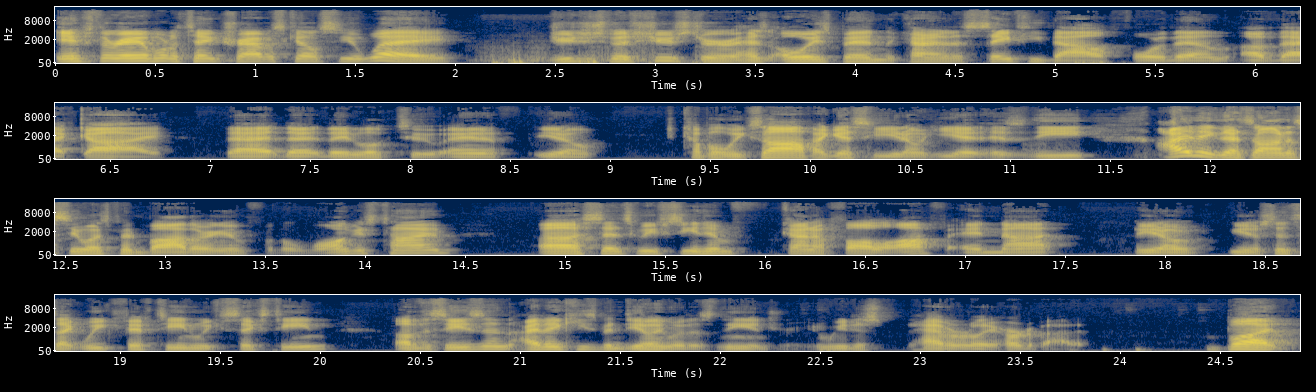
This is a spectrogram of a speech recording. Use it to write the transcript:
If they're able to take Travis Kelce away, Juju Smith Schuster has always been the kind of the safety valve for them of that guy that, that they look to. And if, you know, a couple of weeks off, I guess he, you know, he had his knee. I think that's honestly what's been bothering him for the longest time, uh, since we've seen him kind of fall off and not, you know, you know, since like week 15, week 16 of the season. I think he's been dealing with his knee injury, and we just haven't really heard about it. But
